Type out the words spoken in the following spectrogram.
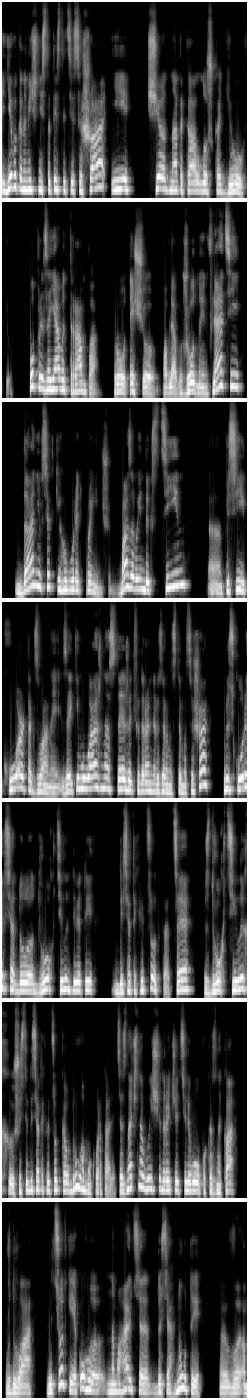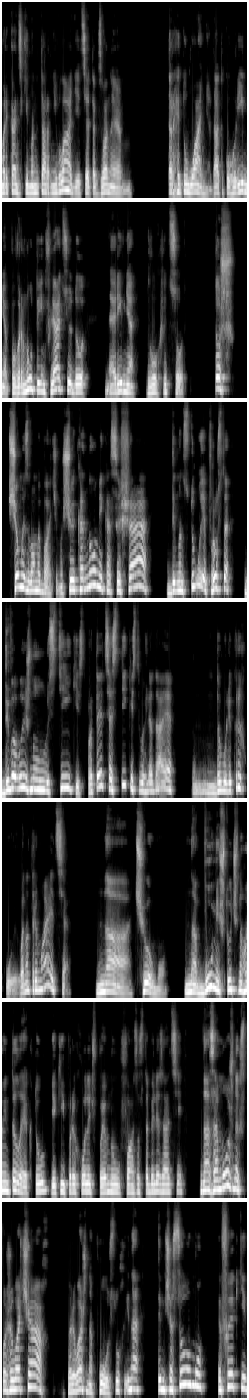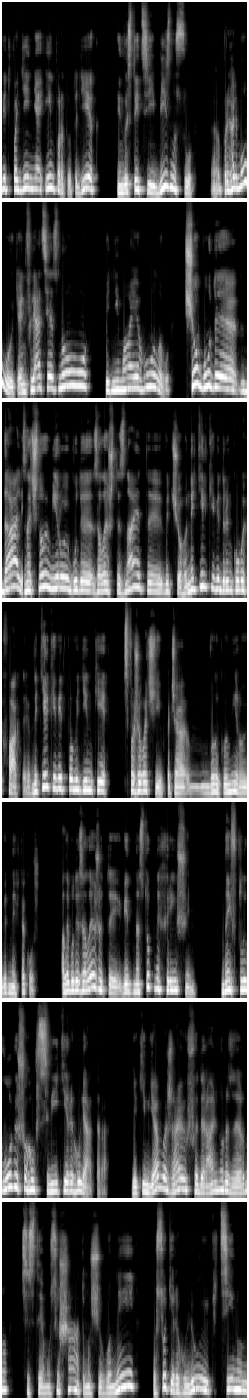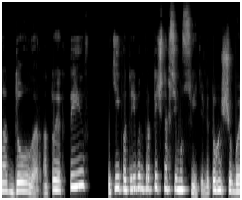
є в економічній статистиці США і ще одна така ложка дьогтю. Попри заяви Трампа про те, що, мовляв, жодної інфляції, дані все-таки говорять про інше. Базовий індекс цін, е, PCE Core, так званий, за яким уважно стежить Федеральна резервна система США, прискорився до 2,9%. Це з 2,6% у другому кварталі. Це значно вище, до речі, цільового показника в 2%, якого намагаються досягнути е, в американській монетарній владі. Це так зване таргетування да, такого рівня, повернути інфляцію до е, рівня 2%. Тож, що ми з вами бачимо? Що економіка США демонструє просто дивовижну стійкість, проте ця стійкість виглядає доволі крихкою. Вона тримається на чому? На бумі штучного інтелекту, який переходить в певну фазу стабілізації, на заможних споживачах, переважно послуг, і на тимчасовому ефекті від падіння імпорту, тоді як інвестиції бізнесу пригальмовують, а інфляція знову піднімає голову. Що буде далі? Значною мірою буде залежати, знаєте, від чого? Не тільки від ринкових факторів, не тільки від поведінки споживачів, хоча великою мірою від них також, але буде залежати від наступних рішень найвпливовішого в світі регулятора, яким я вважаю Федеральну резервну систему США, тому що вони по суті регулюють ціну на долар, на той актив, який потрібен практично всім у світі, для того, щоб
